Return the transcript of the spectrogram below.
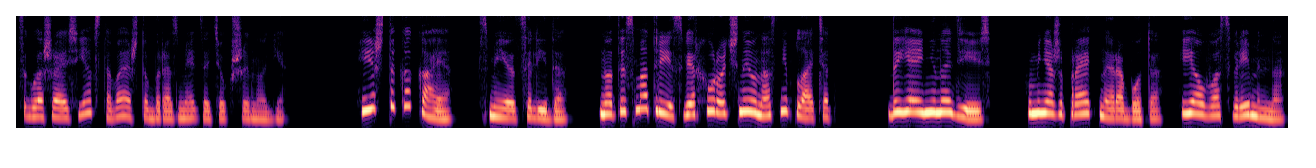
Соглашаюсь я, вставая, чтобы размять затекшие ноги. «Ишь ты какая!» — смеется Лида. «Но ты смотри, сверхурочные у нас не платят». «Да я и не надеюсь. У меня же проектная работа, я у вас временно».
